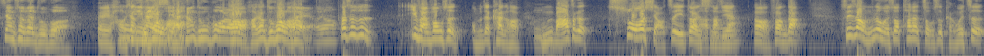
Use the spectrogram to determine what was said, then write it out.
这样算不算突破？哎，好像突破了吧？好像突破了哦，好像突破了哈。哎呦，它是不是一帆风顺？我们再看哈，我们把它这个缩小这一段时间哦，放大。实际上，我们认为说它的走势可能会这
